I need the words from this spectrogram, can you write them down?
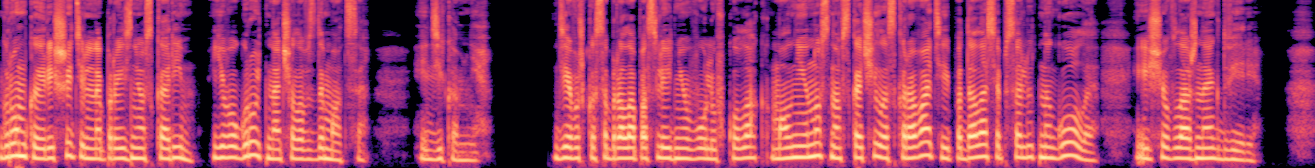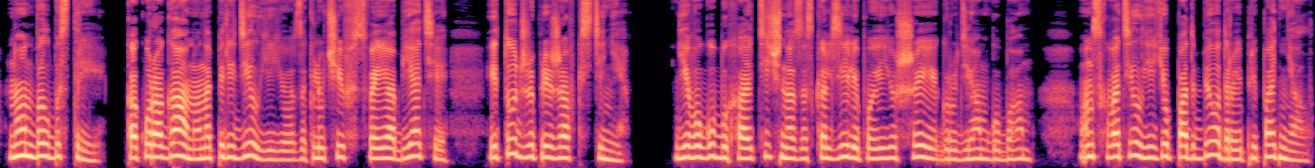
Громко и решительно произнес Карим. Его грудь начала вздыматься. «Иди ко мне». Девушка собрала последнюю волю в кулак, молниеносно вскочила с кровати и подалась абсолютно голая и еще влажная к двери. Но он был быстрее. Как ураган, он опередил ее, заключив в свои объятия и тут же прижав к стене. Его губы хаотично заскользили по ее шее, грудям, губам. Он схватил ее под бедра и приподнял.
